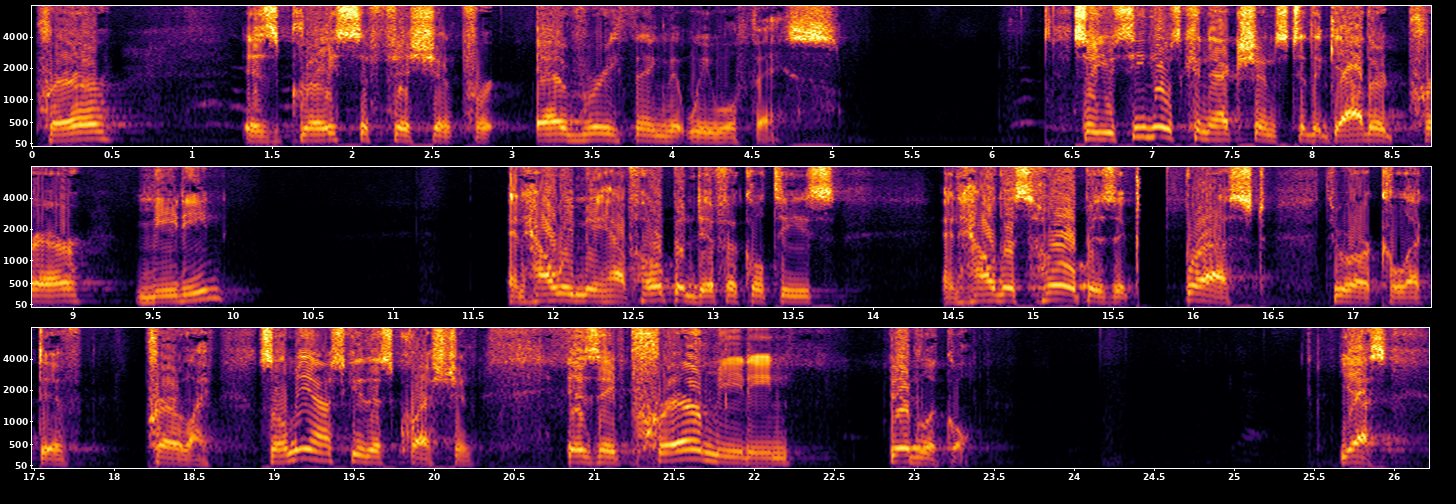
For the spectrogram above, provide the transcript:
Prayer is grace sufficient for everything that we will face. So you see those connections to the gathered prayer meeting and how we may have hope in difficulties and how this hope is expressed through our collective prayer life. So let me ask you this question Is a prayer meeting biblical? Yes.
